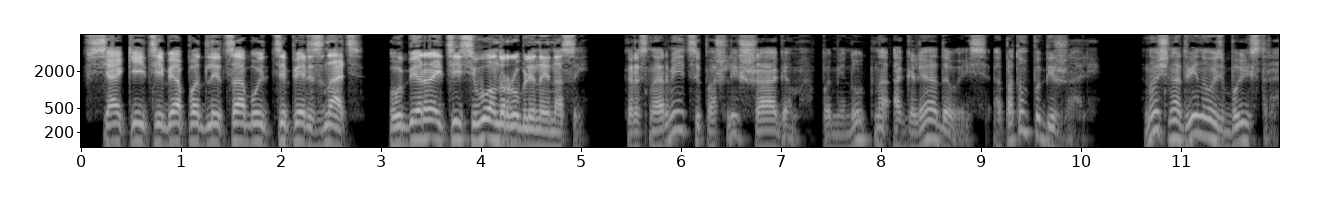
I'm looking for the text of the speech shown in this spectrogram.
«Всякий тебя под лица будет теперь знать! Убирайтесь вон, рубленые носы!» Красноармейцы пошли шагом, поминутно оглядываясь, а потом побежали. Ночь надвинулась быстро.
